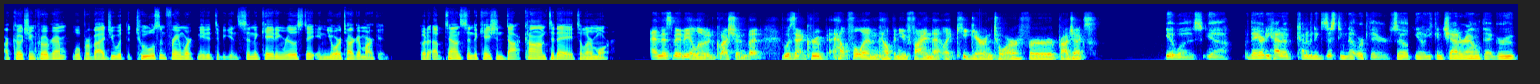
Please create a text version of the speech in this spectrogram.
Our coaching program will provide you with the tools and framework needed to begin syndicating real estate in your target market. Go to uptownsyndication.com today to learn more. And this may be a loaded question, but was that group helpful in helping you find that like key guarantor for projects? It was, yeah. They already had a kind of an existing network there. So, you know, you can chat around with that group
